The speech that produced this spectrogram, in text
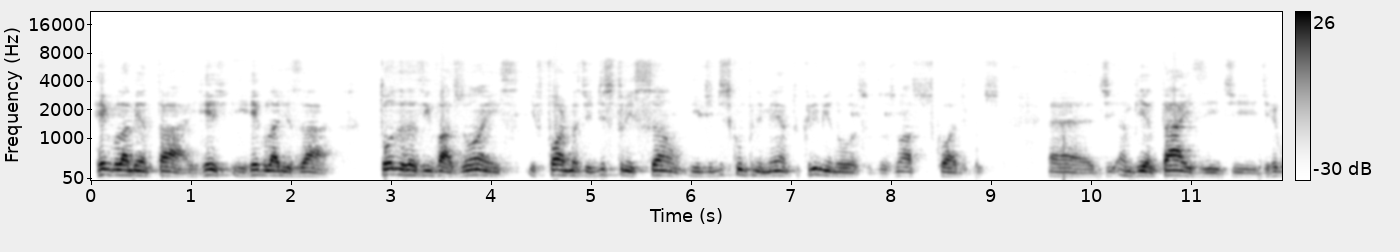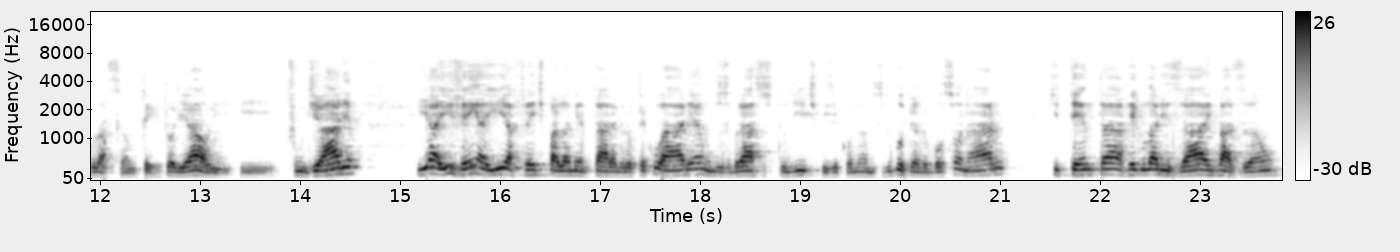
regulamentar e regularizar todas as invasões e formas de destruição e de descumprimento criminoso dos nossos códigos eh, de ambientais e de, de regulação territorial e, e, fundiária. E aí vem aí a Frente Parlamentar Agropecuária, um dos braços políticos e econômicos do governo Bolsonaro, que tenta regularizar a invasão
